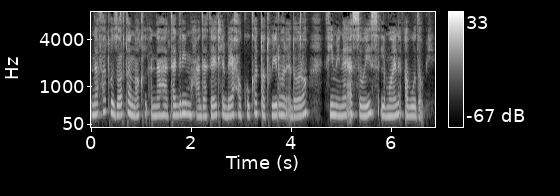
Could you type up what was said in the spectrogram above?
نفت وزارة النقل أنها تجري محادثات لبيع حقوق التطوير والإدارة في ميناء السويس لموانئ أبو ظبي.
